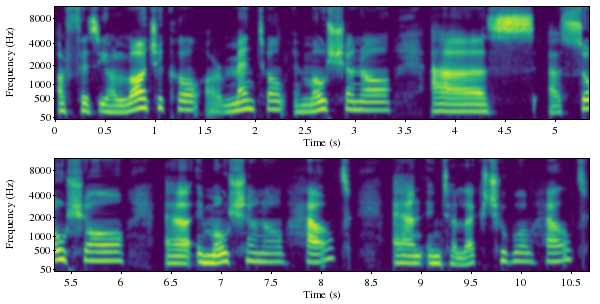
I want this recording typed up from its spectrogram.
our physiological, our mental, emotional, uh, social, uh, emotional health, and intellectual health.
